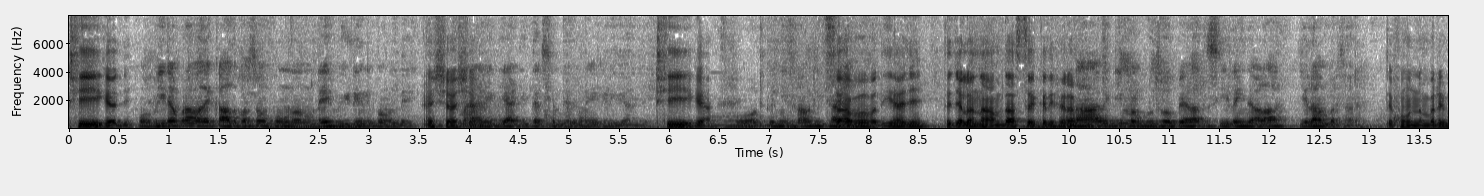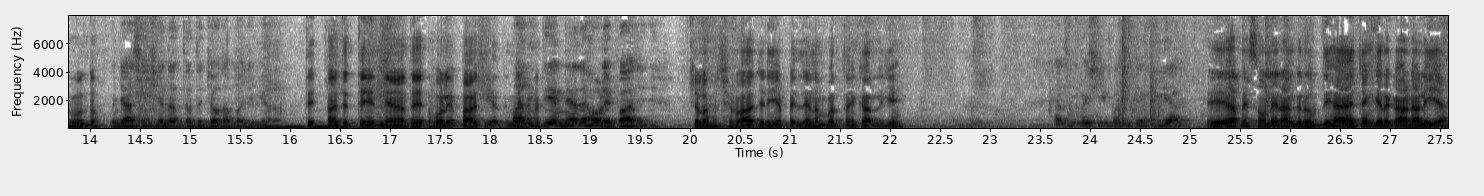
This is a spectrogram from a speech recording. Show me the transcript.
ਠੀਕ ਹੈ ਜੀ। ਉਹ ਵੀਰਾਂ ਭਰਾਵਾਂ ਦੇ ਕੱਲ ਪਰਸੋਂ ਫੋਨ ਆਉਂਦੇ ਵੀਡੀਓ ਨਹੀਂ ਪਾਉਂਦੇ ਅੱਛਾ ਅੱਛਾ। ਮੈਂ ਵੀ ਅੱਜ ਦਰਸ਼ਨ ਦੇ ਦਿੰਦੇ ਕਿਹੜੀ ਗੱਲ ਨਹੀਂ ਠੀਕ ਹੈ ਹੋਰ ਤੁਸੀਂ ਸੁਣਾਓ ਠੀਕ ਸਭ ਠਾਕ ਵਧੀਆ ਜੀ। ਤੇ ਚਲੋ ਨਾਮ ਦੱਸ ਦਿਓ ਕਰੀ ਫਿਰ ਆਪਾਂ ਨਾ ਵੀ ਜੀ ਮੰਗੂ ਥੋਬੇ ਵਾਲਾ ਤਹਿਸੀਲ ਇੰਜਾਲਾ ਜ਼ਿਲ੍ਹਾ ਅੰਮ੍ਰਿਤਸਰ। ਤੇ ਫੋਨ ਨੰਬਰ ਵੀ ਬੋਲ ਦਿਓ 8569 ਤੇ 14511 ਤੇ ਅੱਜ ਤਿੰਨ ਆ ਤੇ ਹੌਲੇ ਭਾਜੀ ਆ ਦਿੰਦੇ ਹਾਂਜੀ ਹਨ? ਤਿੰਨ ਆ ਤੇ ਹੌਲੇ ਭਾਜ ਜੀ ਚਲੋ ਫਿਰ ਸ਼ੁਰੂਆਤ ਜਿਹੜੀ ਆ ਪਹਿਲੇ ਨੰਬਰ ਤੋਂ ਹੀ ਕਰ ਲਈਏ। ਕੱਲੀ ਮੱਛੀ ਬੜੀ ਚੰਗੀ ਆ। ਇਹ ਆ ਵੀ ਸੋਹਣੇ ਰੰਗ ਰੂਪ ਦੀ ਹੈ ਚੰਗੇ ਰਿਕਾਰਡ ਵਾਲੀ ਆ।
